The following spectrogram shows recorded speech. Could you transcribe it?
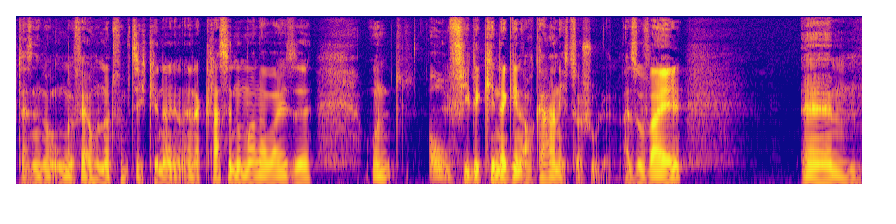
da sind so ungefähr 150 Kinder in einer Klasse normalerweise. Und viele Kinder gehen auch gar nicht zur Schule. Also weil ähm,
